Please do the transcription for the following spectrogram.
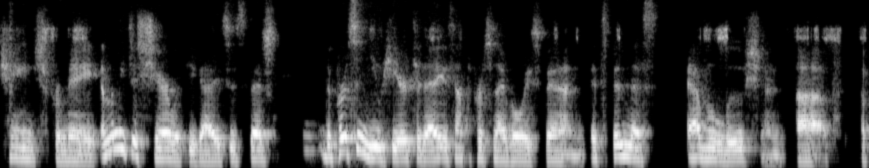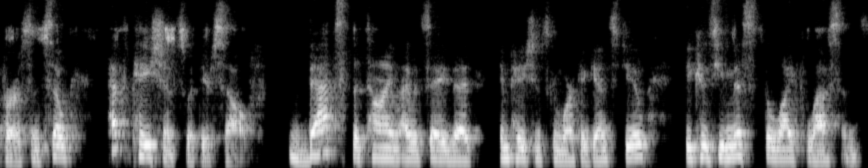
change for me, and let me just share with you guys, is that the person you hear today is not the person I've always been. It's been this evolution of a person. So have patience with yourself. That's the time I would say that impatience can work against you because you miss the life lessons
